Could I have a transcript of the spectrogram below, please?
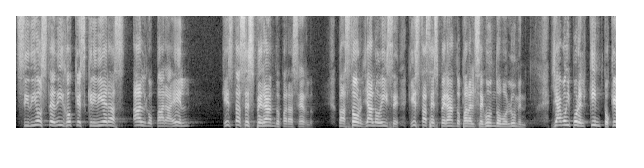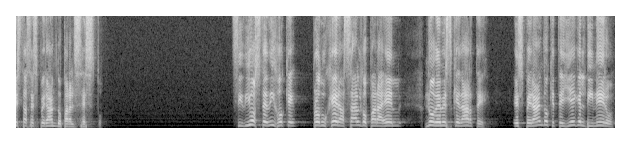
Si Dios te dijo que escribieras algo para Él, ¿qué estás esperando para hacerlo? Pastor, ya lo hice. ¿Qué estás esperando para el segundo volumen? Ya voy por el quinto. ¿Qué estás esperando para el sexto? Si Dios te dijo que produjeras algo para Él, no debes quedarte esperando que te llegue el dinero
